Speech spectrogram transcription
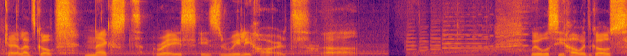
Okay, let's go. Next race is really hard. Uh, we will see how it goes.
